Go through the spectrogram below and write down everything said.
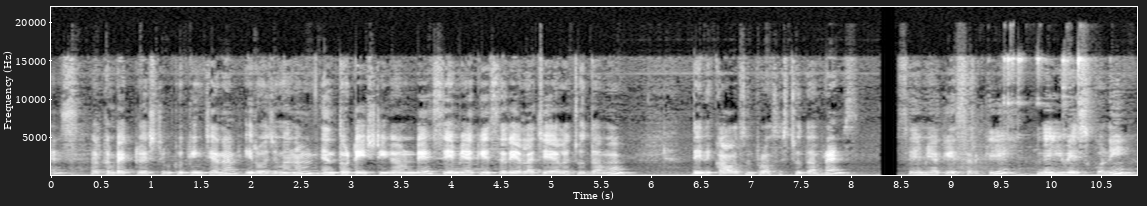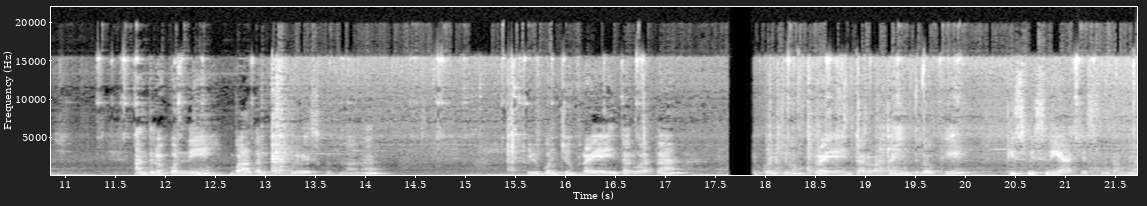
Friends welcome back to STV cooking channel ఈరోజు మనం ఎంతో టేస్టీగా ఉండే సేమియా కేసరి ఎలా చేయాలో చూద్దాము. దీనికి కావాల్సిన ప్రాసెస్ చూద్దాం ఫ్రెండ్స్ సేమియా కేసరికి నెయ్యి వేసుకొని అందులో కొన్ని బాదం పలుకులు వేసుకుంటున్నాను. ఇవి కొంచెం ఫ్రై అయిన తర్వాత ఇవి కొంచెం ఫ్రై అయిన తర్వాత ఇందులోకి కిస్మిస్ని యాడ్ చేసుకుందాము.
